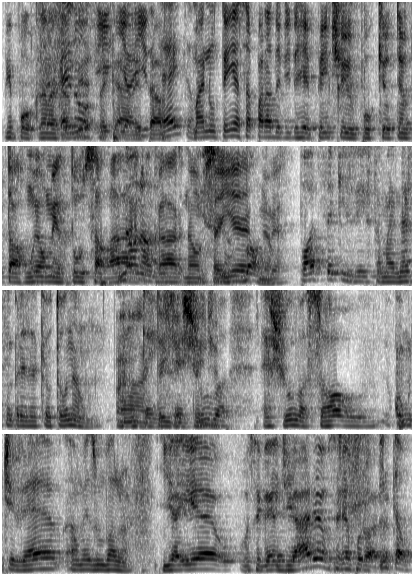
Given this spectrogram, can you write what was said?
pipocando na É, não, cabeça, e- e cara, aí- e tal. É, então. Mas não tem essa parada de de repente, porque o tempo tá ruim, aumentou o salário Não, não, do cara. Não, isso, aí não. é. Bom, Não. pode ser que exista, mas nessa empresa que eu tô, não. Ah, não tem. entendi, Se é entendi. chuva, é chuva, sol, como tiver, é o mesmo valor. E aí é, você ganha diária ou você ganha por hora? Então,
